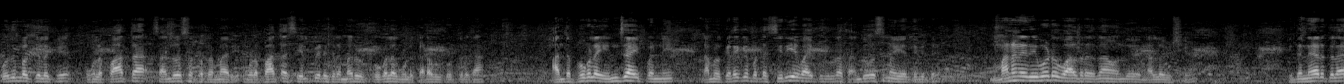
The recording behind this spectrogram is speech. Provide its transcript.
பொதுமக்களுக்கு உங்களை பார்த்தா சந்தோஷப்படுற மாதிரி உங்களை பார்த்தா செல்ஃபி எடுக்கிற மாதிரி ஒரு புகழை உங்களுக்கு கடவுள் கொடுத்துருக்கான். அந்த புகழை என்ஜாய் பண்ணி நம்மளுக்கு கிடைக்கப்பட்ட சிறிய வாய்ப்புகளை சந்தோஷமா ஏற்றுக்கிட்டு மனநிறைவோடு வாழ்றது தான் வந்து நல்ல விஷயம். இந்த நேரத்தில்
